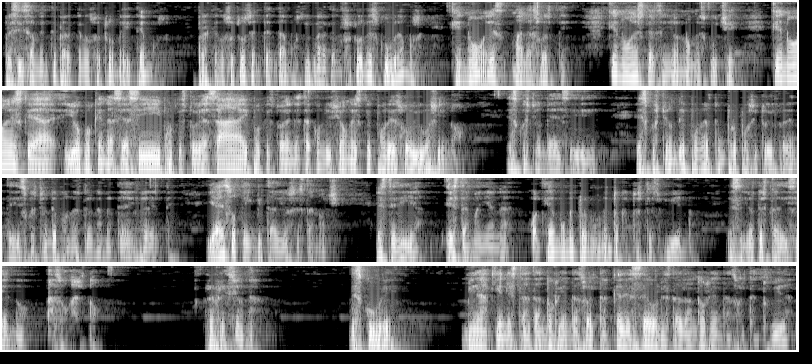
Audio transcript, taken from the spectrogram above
precisamente para que nosotros meditemos, para que nosotros entendamos y para que nosotros descubramos que no es mala suerte, que no es que el Señor no me escuche, que no es que ah, yo porque nací así, porque estoy así porque estoy en esta condición es que por eso vivo así, no. Es cuestión de decidir es cuestión de ponerte un propósito diferente y es cuestión de ponerte una meta diferente. Y a eso te invita Dios esta noche, este día, esta mañana, cualquier momento, el momento que tú estés viviendo. El Señor te está diciendo, haz un alto. Reflexiona. Descubre. Mira a quién le estás dando rienda suelta, qué deseo le estás dando rienda suelta en tu vida.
